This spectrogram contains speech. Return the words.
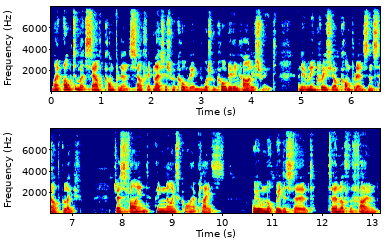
My ultimate self confidence self hypnosis recording was recorded in Harley Street and it will increase your confidence and self belief. Just find a nice quiet place where you'll not be disturbed. Turn off the phone,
